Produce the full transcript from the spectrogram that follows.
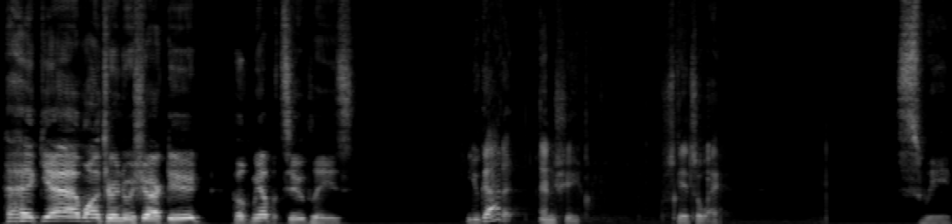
Heck yeah, I want to turn into a shark, dude. Hook me up with two, please. You got it. And she skates away. Sweet.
